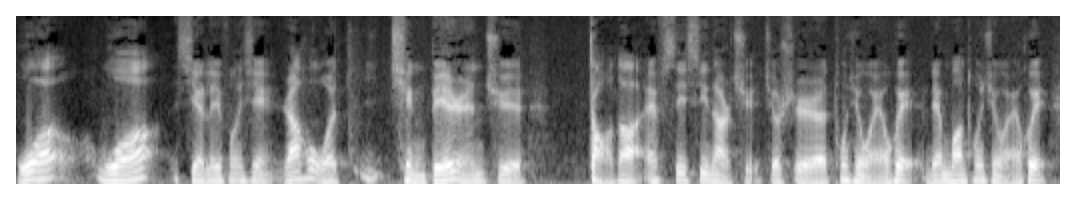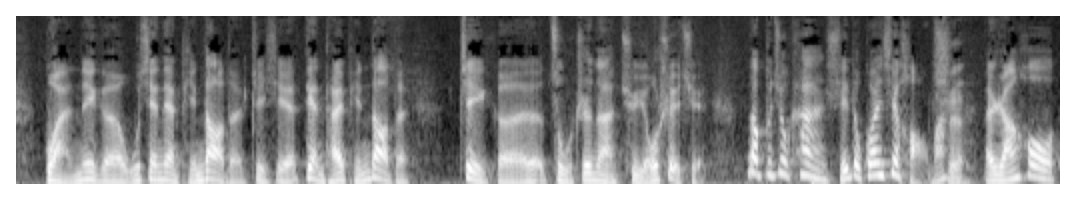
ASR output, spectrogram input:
我我写了一封信，然后我请别人去找到 FCC 那儿去，就是通讯委员会，联邦通讯委员会管那个无线电频道的这些电台频道的。这个组织呢，去游说去，那不就看谁的关系好吗？是。然后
